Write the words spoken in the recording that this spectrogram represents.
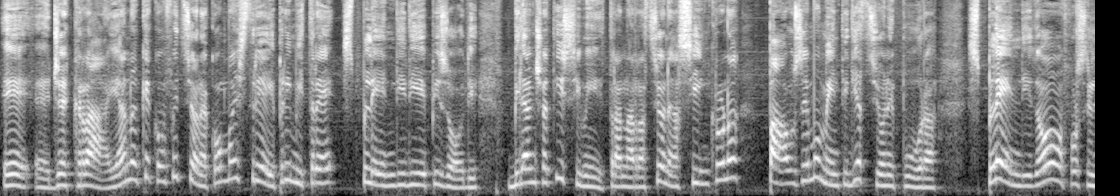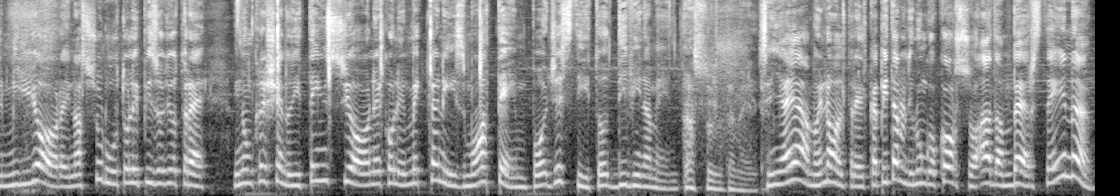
e eh, Jack Ryan, che confeziona con maestria i primi tre splendidi episodi, bilanciatissimi tra narrazione asincrona, pause e momenti di azione pura. Splendido, forse il migliore in assoluto, l'episodio 3, in un crescendo di tensione con il meccanismo a tempo gestito divinamente. Assolutamente. Segnaliamo inoltre il capitano di lungo corso Adam Bernstein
